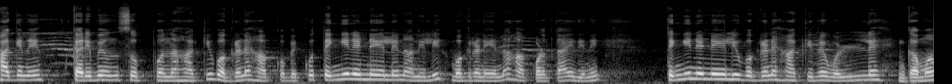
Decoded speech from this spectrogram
ಹಾಗೆಯೇ ಕರಿಬೇವಿನ ಸೊಪ್ಪನ್ನು ಹಾಕಿ ಒಗ್ಗರಣೆ ಹಾಕ್ಕೋಬೇಕು. ತೆಂಗಿನೆಣ್ಣೆಯಲ್ಲೇ ನಾನಿಲ್ಲಿ ಒಗ್ಗರಣೆಯನ್ನು ಹಾಕ್ಕೊಳ್ತಾ ಇದ್ದೀನಿ. ತೆಂಗಿನೆಣ್ಣೆಯಲ್ಲಿ ಒಗ್ಗರಣೆ ಹಾಕಿದರೆ ಒಳ್ಳೆ ಘಮ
